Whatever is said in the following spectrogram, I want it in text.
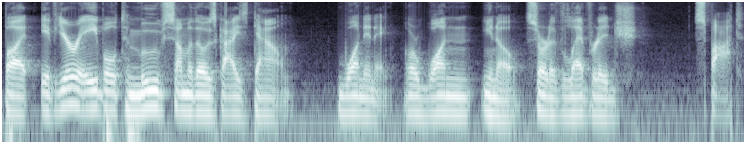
But if you're able to move some of those guys down, one inning or one, you know, sort of leverage spot.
